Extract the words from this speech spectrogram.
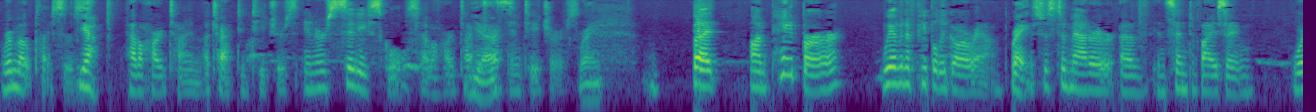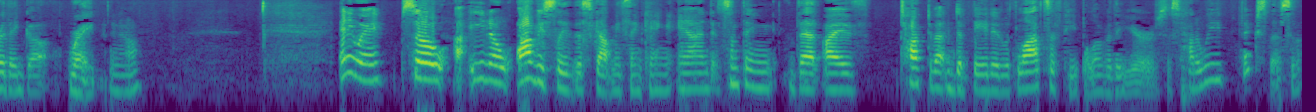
remote places. Yeah. Have a hard time attracting teachers. Inner city schools have a hard time Yes. attracting teachers. Right. But on paper, we have enough people to go around. Right. It's just a matter of incentivizing where they go Right. you know. Anyway, so uh, you know, obviously this got me thinking, and it's something that I've talked about and debated with lots of people over the years. Is how do we fix this? And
